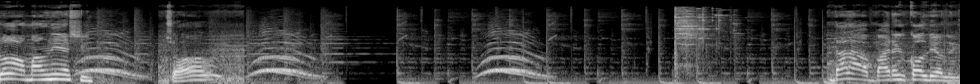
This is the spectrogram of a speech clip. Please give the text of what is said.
ল মাল নিয়ে আসি। চল। দাঁড়া বাইরে কল দিয়া লই।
